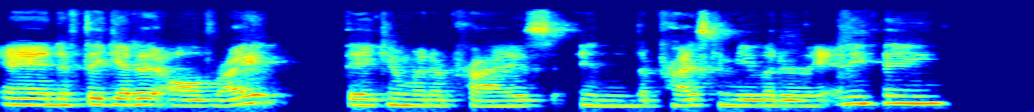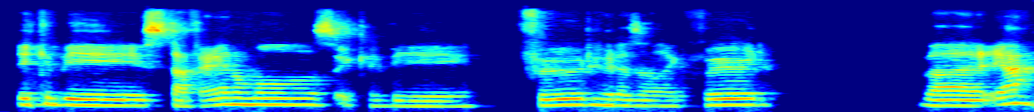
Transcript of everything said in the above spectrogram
And if they get it all right, they can win a prize. And the prize can be literally anything. It could be stuffed animals, it could be food, who doesn't like food? But yeah.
